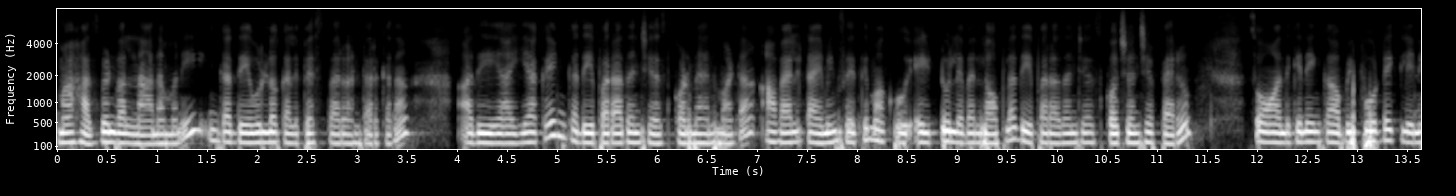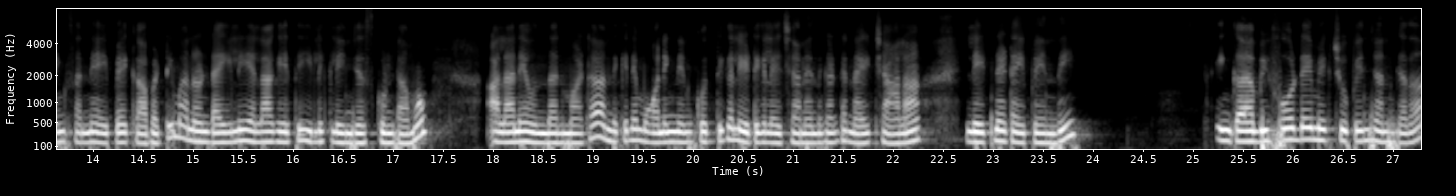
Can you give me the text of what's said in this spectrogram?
మా హస్బెండ్ వాళ్ళ నానమ్మని ఇంకా దేవుళ్ళలో కలిపేస్తారు అంటారు కదా. అది అయ్యాక ఇంకా దీపారాధన చేసుకోవడమే అనమాట ఆ వేళ టైమింగ్స్ అయితే మాకు ఎయిట్ టు లెవెన్ లోపల దీపారాధన చేసుకోవచ్చు అని చెప్పారు. సో అందుకని ఇంకా బిఫోర్ డే క్లీనింగ్స్ అన్నీ అయిపోయాయి కాబట్టి మనం డైలీ ఎలాగైతే ఇల్లు క్లీన్ చేసుకుంటామో అలానే ఉందన్నమాట. అందుకనే మార్నింగ్ నేను కొద్దిగా లేట్గా లేచాను. ఎందుకంటే నైట్ చాలా లేట్ నైట్ అయిపోయింది. ఇంకా బిఫోర్ డే మీకు చూపించాను కదా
